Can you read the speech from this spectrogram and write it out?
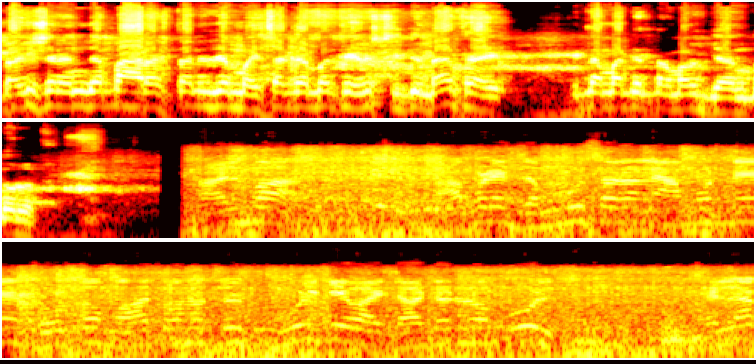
ભવિષ્યની અંદર આ રસ્તાની જે મહીસાગરમાં એવી સ્થિતિ ના થાય, એટલા માટે તમારું ધ્યાન દોરું હાલમાં આપણે જંબુસર અને આમોદને જોડતો મહત્વનો જે પુલ કહેવાય, દાદરનો પુલ, છેલ્લા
